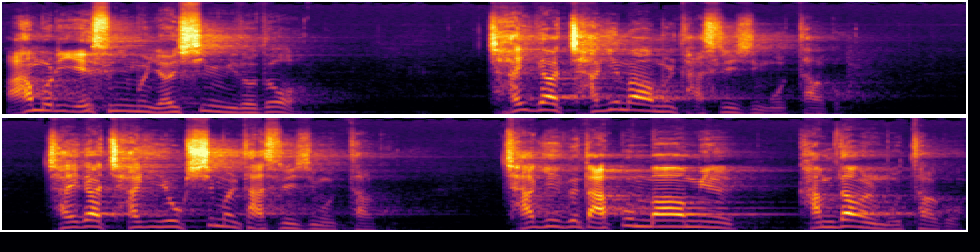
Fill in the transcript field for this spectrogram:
아무리 예수님을 열심히 믿어도 자기가 자기 마음을 다스리지 못하고 자기가 자기 욕심을 다스리지 못하고 자기 그 나쁜 마음을 감당을 못하고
